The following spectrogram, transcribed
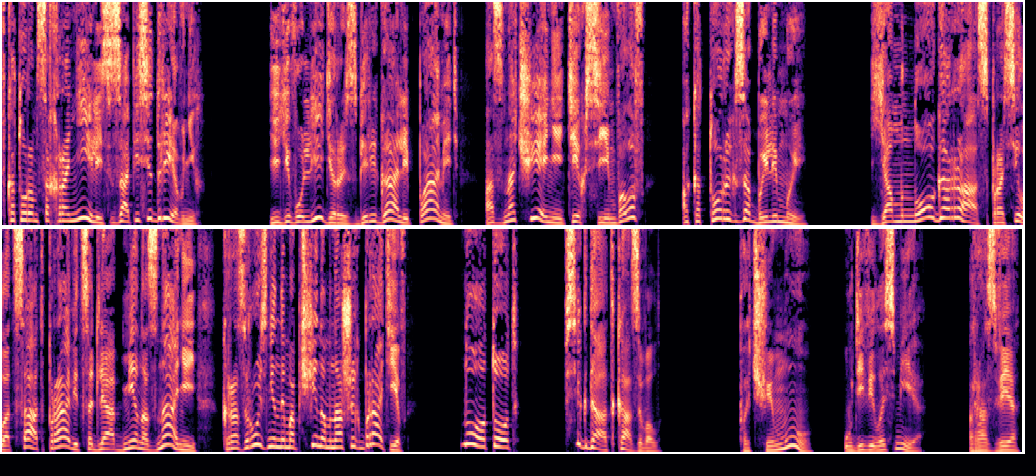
в котором сохранились записи древних и его лидеры сберегали память о значении тех символов, о которых забыли мы. Я много раз просил отца отправиться для обмена знаний к разрозненным общинам наших братьев, но тот всегда отказывал. «Почему?» – удивилась Мия. «Разве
